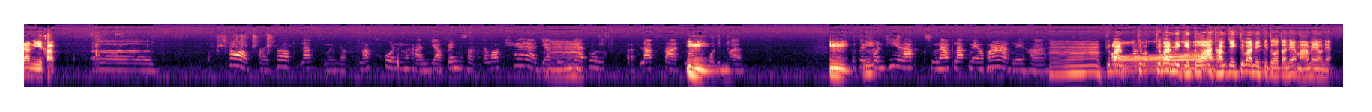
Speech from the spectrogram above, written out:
ด้านนี้ครับ เอ่อชอบอบค่ะชอบรักเหมือนแบบรักคนค่ะอยากเป็นสัตวแพทย์อยากเป็นแพทย์พวกนี้แบบรักสัตว์รักคนค่ะอืมหนูเป็นคนที่รักสุนัขรักแมวมากเลยค่ะ อืมที่บ้านอ๋อ ที่ที่บ้านมีกี่ตัวอะทำจริงที่บ้านมีกี่ตัวตอนเนี้ยหมาแมวเนี่ยเอ่อห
